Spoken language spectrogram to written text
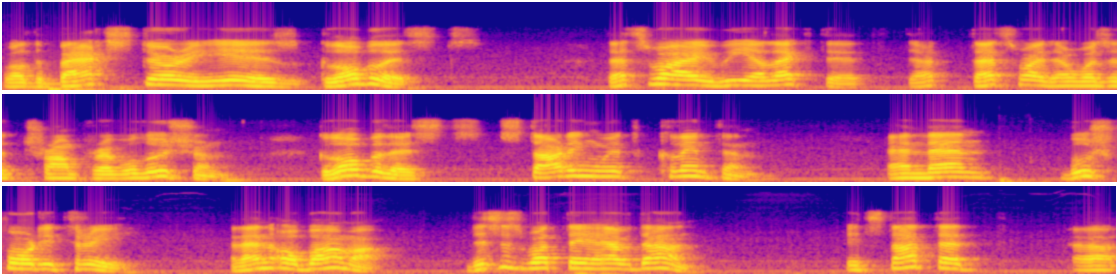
Well, the backstory is globalists. That's why we elected. That that's why there was a Trump revolution. Globalists, starting with Clinton, and then Bush 43, and then Obama. This is what they have done. It's not that uh,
